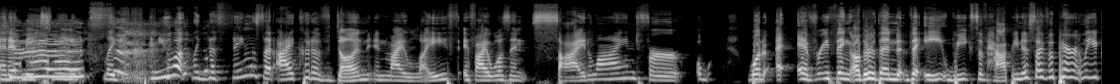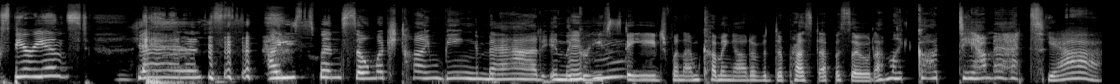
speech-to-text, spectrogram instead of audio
And yes. it makes me like and you uh, like the things that I could have done in my life if I wasn't sidelined for what everything other than the 8 weeks of happiness I've apparently experienced. Yes. I spend so much time being mad in the mm-hmm. grief stage when I'm coming out of a depressed episode. I'm like, God damn it. Yeah.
